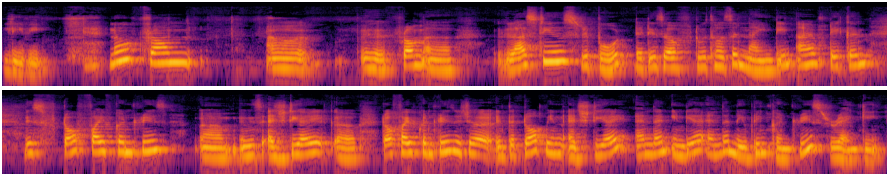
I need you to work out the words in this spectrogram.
living. Now, from uh, uh, from uh, last year's report, that is of 2019, I have taken this top five countries. Um, means HDI uh, top five countries which are in the top in HDI and then India and the neighboring countries ranking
